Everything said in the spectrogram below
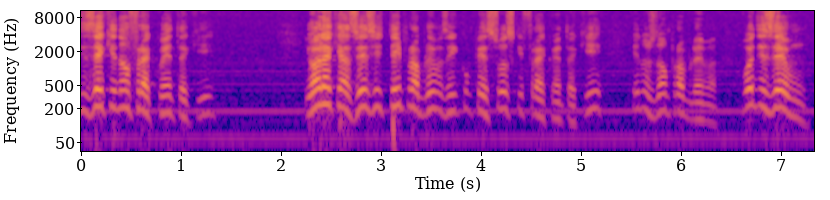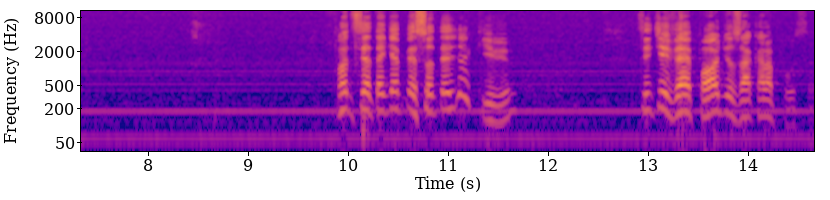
Dizer que não frequenta aqui. E olha que às vezes a gente tem problemas aqui com pessoas que frequentam aqui e nos dão problema. Vou dizer um. Pode ser até que a pessoa esteja aqui, viu? Se tiver, pode usar carapuça.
